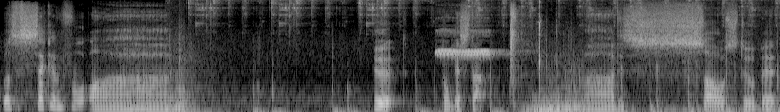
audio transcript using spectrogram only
what's the second floor? Oh. Dude, Don't get stuck. Ah, this is so stupid.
